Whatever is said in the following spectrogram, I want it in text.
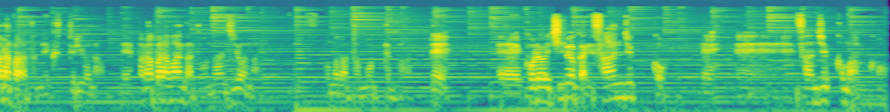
パラパラとめくってるような、ね、パラパラ漫画と同じようなものだと思ってもらって、えー、これを1秒間に30個、ね、えー、30コマこ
